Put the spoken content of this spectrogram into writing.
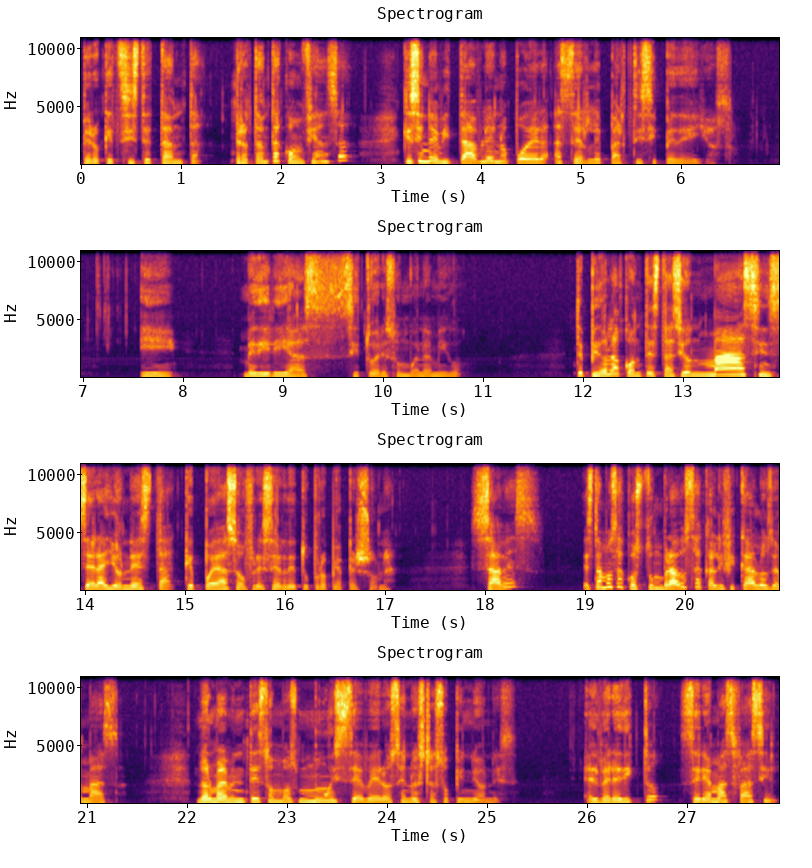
pero que existe tanta, pero tanta confianza que es inevitable no poder hacerle partícipe de ellos. Y me dirías si tú eres un buen amigo. Te pido la contestación más sincera y honesta que puedas ofrecer de tu propia persona. ¿Sabes? Estamos acostumbrados a calificar a los demás. Normalmente somos muy severos en nuestras opiniones. El veredicto sería más fácil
